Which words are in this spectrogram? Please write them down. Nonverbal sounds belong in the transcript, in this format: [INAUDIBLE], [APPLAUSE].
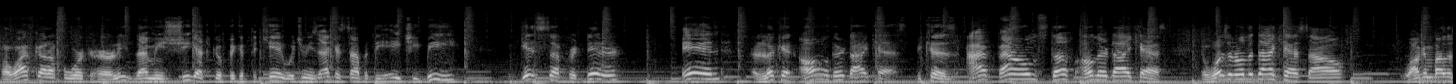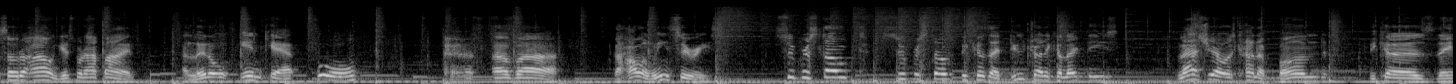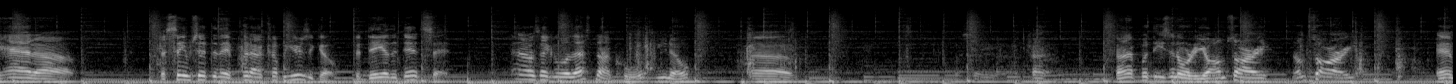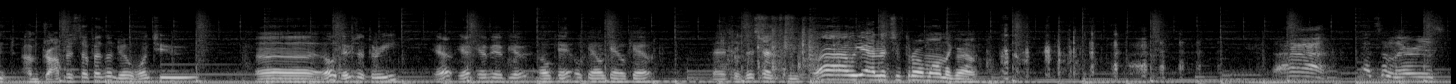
my wife got off of work early. That means she got to go pick up the kid, which means I can stop at the HEB, get stuff for dinner, and look at all their diecast because I found stuff on their diecast. It wasn't on the diecast aisle. Walking by the soda aisle, and guess what I find? A little end cap full of uh, the Halloween series. Super stoked, super stoked because I do try to collect these. Last year I was kind of bummed because they had uh, the same set that they put out a couple years ago, the Day of the Dead set. And I was like, well, that's not cool, you know. Uh, see, I'm trying, trying to put these in order, y'all. I'm sorry. I'm sorry. And I'm dropping stuff as I'm doing. One, two. Uh, oh, there's a three. Yep, yep, yep, yep, yep. Okay, okay, okay, okay. And so this has to be. Oh, yeah, let's just throw them on the ground. [LAUGHS] ah, that's hilarious.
